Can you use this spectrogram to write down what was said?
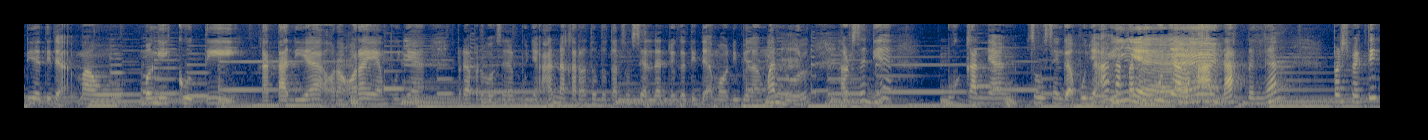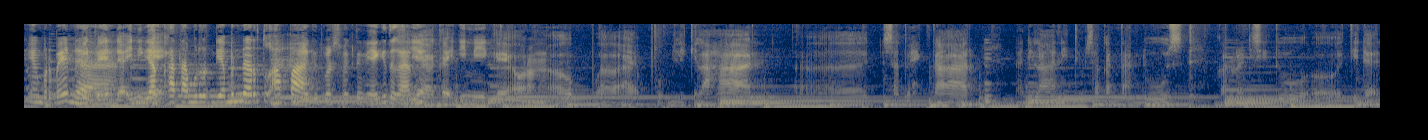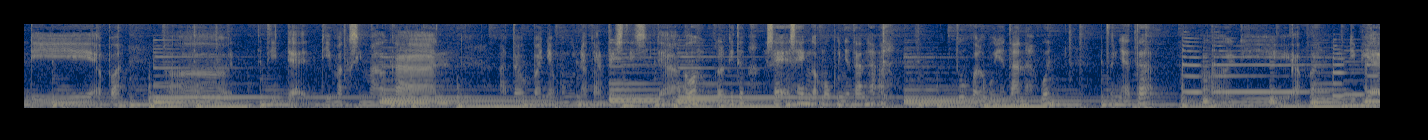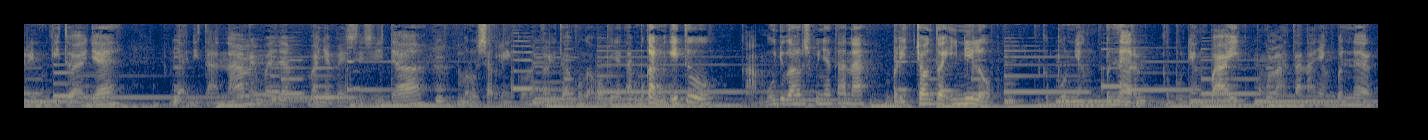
dia tidak mau mengikuti kata dia orang-orang yang punya pendapat bahwasanya punya anak karena tuntutan sosial dan juga tidak mau dibilang mandul, harusnya dia bukan yang solusinya nggak punya anak tapi Iya. punya anak dengan perspektif yang berbeda. Berbeda. Ini yang kayak- kata menurut dia benar tuh apa gitu perspektifnya gitu kan? Iya kayak gini kayak orang uh, uh, memiliki lahan uh, satu hektar. Nah di lahan itu misalkan tandus karena di situ uh, tidak di apa uh, tidak dimaksimalkan atau banyak menggunakan pestisida. Oh kalau gitu saya saya nggak mau punya tanah ah. Tuh kalau punya tanah pun ternyata uh, di apa dibiarin gitu aja nggak ditanam Yang banyak. banyak pestisida merusak lingkungan. Kalau itu aku nggak mau punya tanah. Bukan begitu. Kamu juga harus punya tanah. Beri contoh ini loh. Kebun yang benar kebun yang baik mengolah tanah yang benar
